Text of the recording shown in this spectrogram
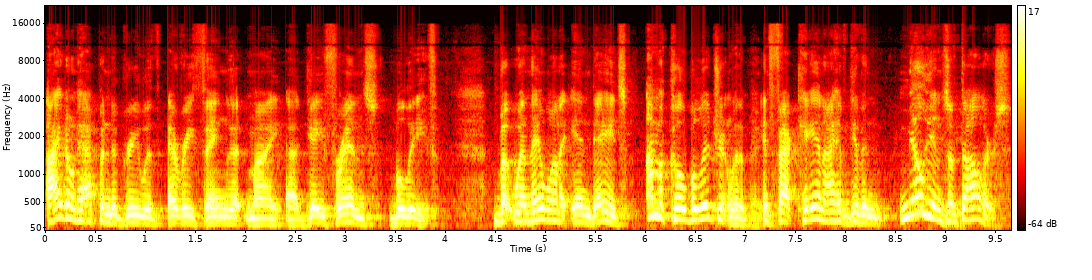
I don't happen to agree with everything that my uh, gay friends believe. But when they want to end AIDS, I'm a co-belligerent with them. In fact, Kay and I have given millions of dollars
